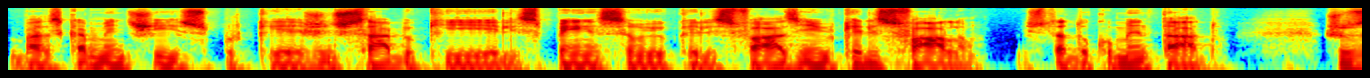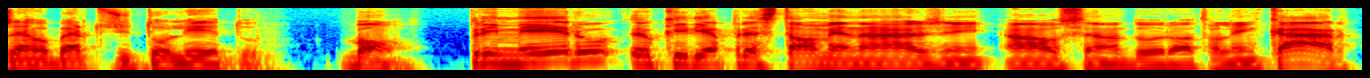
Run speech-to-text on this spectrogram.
Basicamente isso, porque a gente sabe o que eles pensam e o que eles fazem e o que eles falam. Isso está documentado. José Roberto de Toledo. Bom, primeiro eu queria prestar homenagem ao senador Otto Alencar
